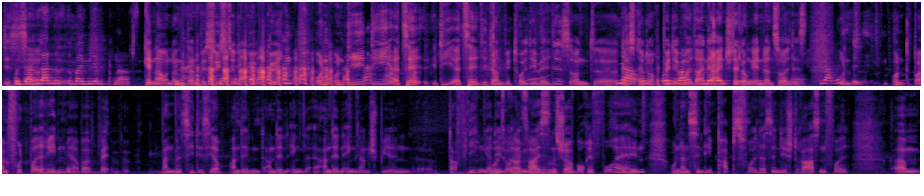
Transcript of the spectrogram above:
das Und ist dann ja, landest du bei mir im Knast. Genau, und dann, dann besüchst du die Gülden und, und die, die, erzähl, die erzählt dir dann, wie toll die Welt ist und äh, Ja, dass du und- doch und bitte mal deine Einstellung ändern solltest. Genau. Ja, und, richtig. und beim Football reden wir aber, we- man, man sieht es ja an den, an den, Engl an den England-Spielen, äh, da fliegen ja die Leute meistens so. schon eine Woche vorher hin und dann sind die Pubs voll, da sind die Straßen voll. Ähm,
